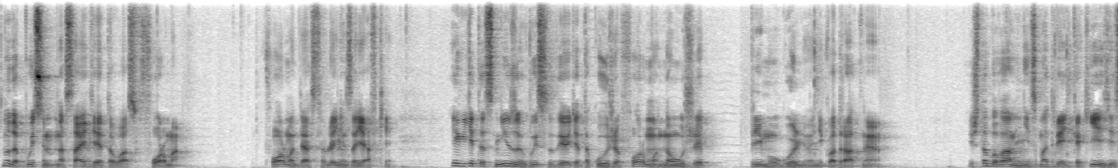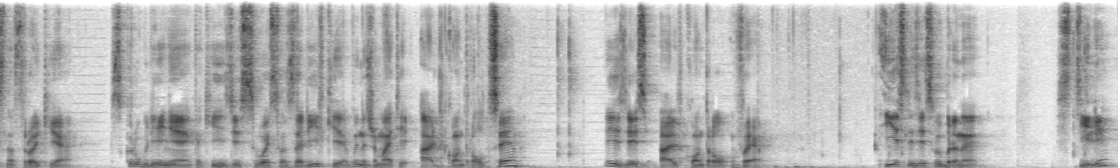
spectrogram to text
Ну, допустим, на сайте это у вас форма. Форма для оставления заявки. И где-то снизу вы создаете такую же форму, но уже прямоугольную, а не квадратную. И чтобы вам не смотреть, какие здесь настройки скругления, какие здесь свойства заливки, вы нажимаете Alt-Ctrl-C и здесь Alt-Ctrl-V. Если здесь выбраны стили,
